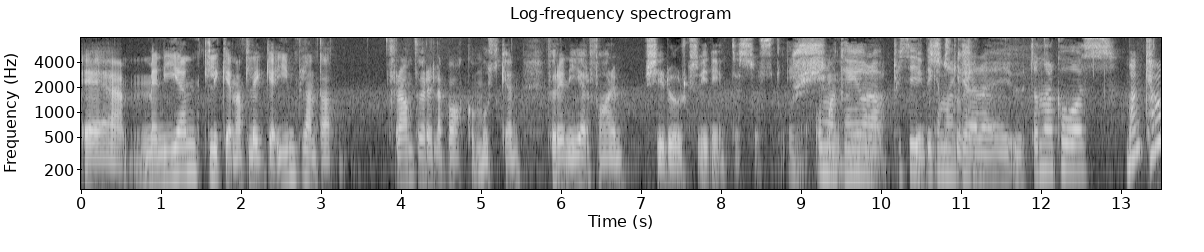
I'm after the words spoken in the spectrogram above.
Eh, men egentligen att lägga implantat framför eller bakom muskeln för en erfaren kirurg så är det inte så stor Och man kan göra, precis, det, det kan man göra utan narkos? Man kan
